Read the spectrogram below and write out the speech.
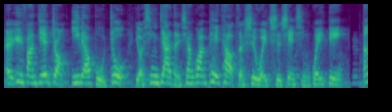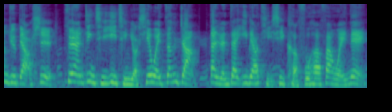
而预防接种、医疗补助、有薪假等相关配套，则是维持现行规定。 当局表示，虽然近期疫情有些微增长，但仍在医疗体系可负荷范围内。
